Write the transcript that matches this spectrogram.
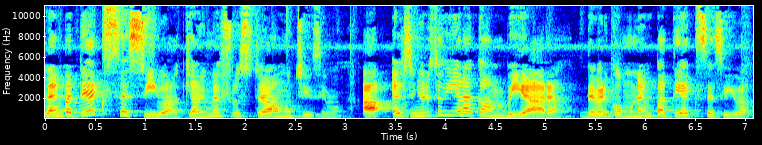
La empatía excesiva, que a mí me frustraba muchísimo, a- el Señor hizo que yo la cambiara de ver como una empatía excesiva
